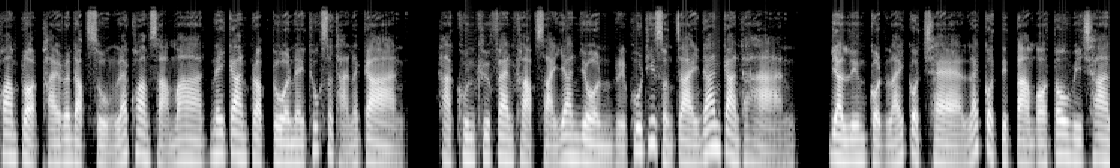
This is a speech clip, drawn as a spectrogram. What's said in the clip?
ความปลอดภัยระดับสูงและความสามารถในการปรับตัวในทุกสถานการณ์ หากคุณคือแฟนคลับสายยานยนต์หรือผู้ที่สนใจด้านการทหาร อย่าลืมกดไลค์กดแชร์และกดติดตาม Auto Vision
